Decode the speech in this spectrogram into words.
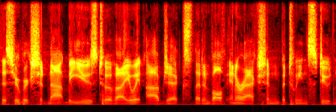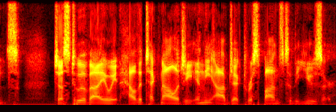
this rubric should not be used to evaluate objects that involve interaction between students, just to evaluate how the technology in the object responds to the user.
